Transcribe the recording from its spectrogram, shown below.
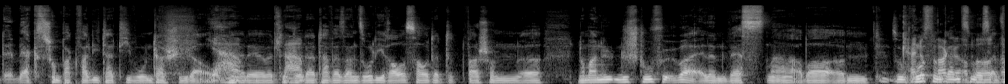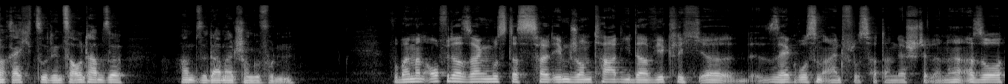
da merkst schon ein paar qualitative Unterschiede auch. Ja, ne? der, der, der da teilweise an Soli raushaut, das, das war schon äh, nochmal eine, eine Stufe über Alan West. Ne? Aber ähm, so im Großen und Ganzen ist einfach recht. So den Sound haben sie, haben sie damals schon gefunden. Wobei man auch wieder sagen muss, dass halt eben John Tardy da wirklich äh, sehr großen Einfluss hat an der Stelle. Ne? Also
